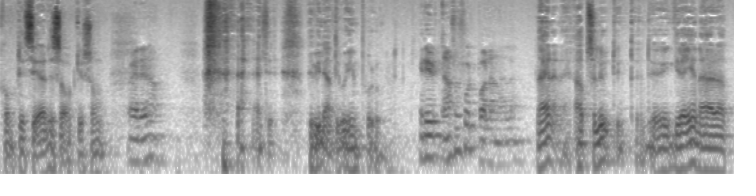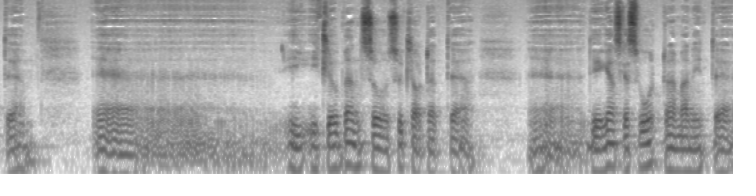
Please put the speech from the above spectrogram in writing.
komplicerade saker som... Vad är det då? det vill jag inte gå in på då. Är det utanför fotbollen eller? Nej, nej, nej. Absolut inte. Det, grejen är att eh, eh, i, i klubben så, så är det klart att eh, eh, det är ganska svårt när man inte,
